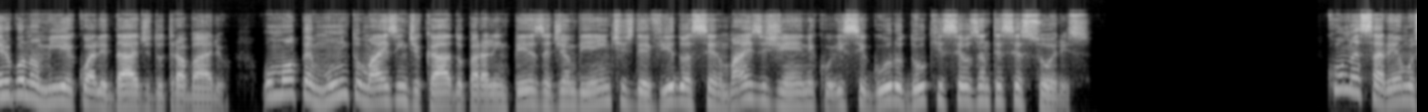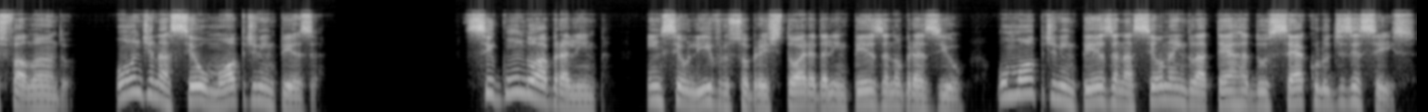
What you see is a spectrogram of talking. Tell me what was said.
ergonomia e qualidade do trabalho, o mop é muito mais indicado para a limpeza de ambientes devido a ser mais higiênico e seguro do que seus antecessores. Começaremos falando Onde nasceu o mop de limpeza? Segundo Abralimp, em seu livro sobre a história da limpeza no Brasil, o mop de limpeza nasceu na Inglaterra do século XVI.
